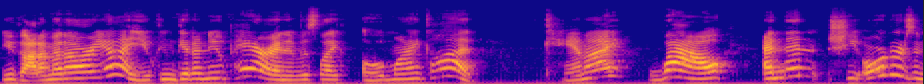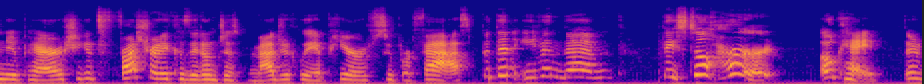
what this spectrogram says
You got them at REI. You can get a new pair. And it was like, Oh my God, can I? Wow. And then she orders a new pair. She gets frustrated because they don't just magically appear super fast. But then even then, they still hurt okay, they're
